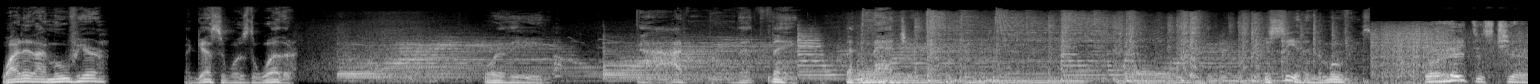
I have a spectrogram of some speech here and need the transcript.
Why did I move here? I guess it was the weather. Or the—I ah, don't know, that thing. That magic. You see it in the movies. I hate this chair.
